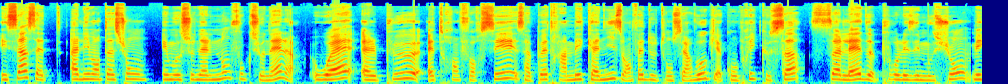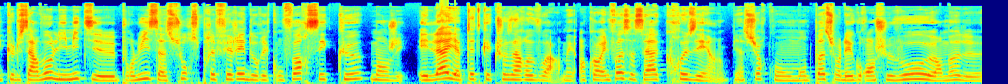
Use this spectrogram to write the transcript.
Et ça, cette alimentation émotionnelle non fonctionnelle, ouais, elle peut être renforcée. Ça peut être un mécanisme en fait de ton cerveau qui a compris que ça, ça l'aide pour les émotions, mais que le cerveau limite pour lui sa source préférée de réconfort, c'est que manger. Et là, il y a peut-être quelque chose à revoir. Mais encore une fois, ça c'est à creuser. Hein. Bien sûr qu'on monte pas sur les grands chevaux euh, en mode euh,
